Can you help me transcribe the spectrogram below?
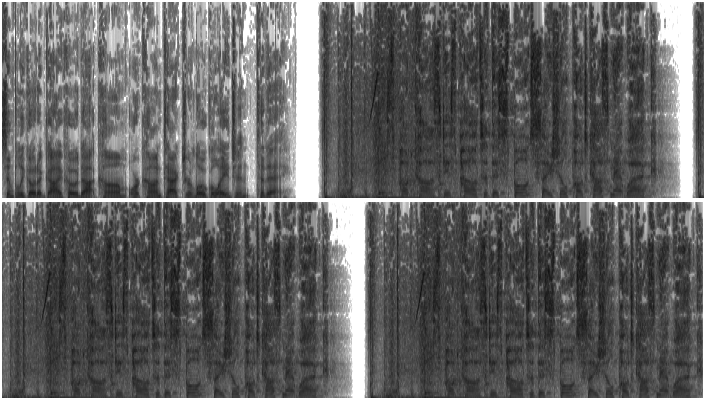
Simply go to geico.com or contact your local agent today. This podcast is part of the Sports Social Podcast Network. This podcast is part of the Sports Social Podcast Network. This podcast is part of the Sports Social Podcast Network.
